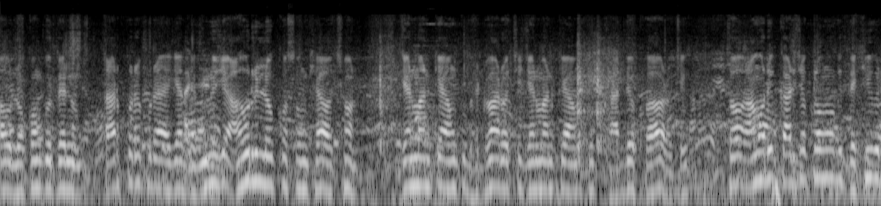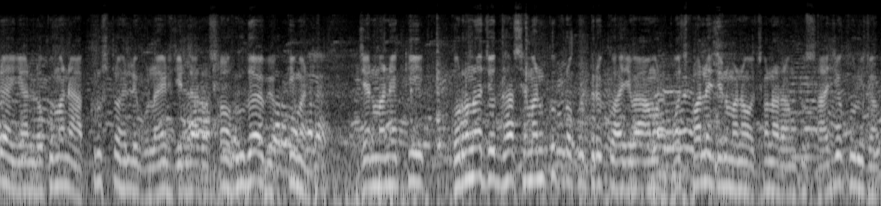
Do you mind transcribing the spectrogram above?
ଆଉ ଲୋକଙ୍କୁ ଦେଲୁ ତାର ପରେ ପରେ ଆଜ୍ଞା ଦେଖିଲୁ ଯେ ଆହୁରି ଲୋକ ସଂଖ୍ୟା ଅଛନ୍ ଯେଉଁମାନେ କି ଆମକୁ ଭେଟବାର ଅଛି ଯେଉଁମାନେ କି ଆମକୁ ଖାଦ୍ୟ ଖୁଆବାର ଅଛି ତ ଆମର ଏଇ କାର୍ଯ୍ୟକ୍ରମକୁ ଦେଖିକରି ଆଜ୍ଞା ଲୋକମାନେ ଆକୃଷ୍ଟ ହେଲେ ବଲାଙ୍ଗୀର ଜିଲ୍ଲାର ସହୃଦୟ ବ୍ୟକ୍ତିମାନେ ଯେଉଁମାନେ କି କରୋନା ଯୋଦ୍ଧା ସେମାନଙ୍କୁ ପ୍ରକୃତରେ କୁହାଯିବା ଆମର ପଛପାଲେ ଯେଉଁମାନେ ଅଛନ୍ ଆର୍ ଆମକୁ ସାହାଯ୍ୟ କରୁଛନ୍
